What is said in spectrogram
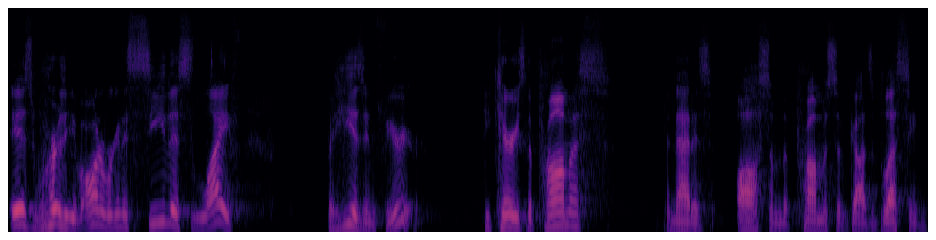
is worthy of honor. We're going to see this life, but he is inferior. He carries the promise, and that is awesome the promise of God's blessing.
